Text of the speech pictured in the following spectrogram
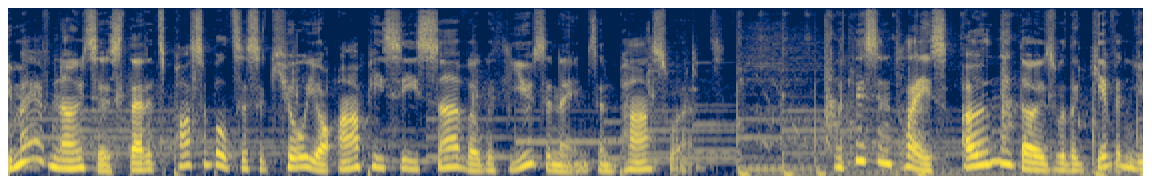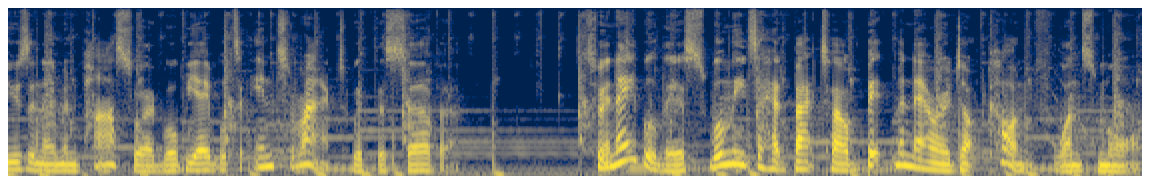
You may have noticed that it's possible to secure your RPC server with usernames and passwords. With this in place, only those with a given username and password will be able to interact with the server. To enable this, we'll need to head back to our bitmonero.conf once more.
